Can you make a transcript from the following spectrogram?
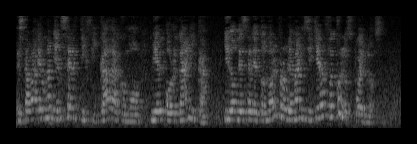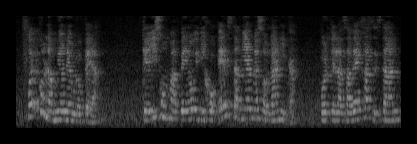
estaba, era una miel certificada como miel orgánica, y donde se detonó el problema ni siquiera fue con los pueblos, fue con la Unión Europea, que hizo un mapeo y dijo, esta miel no es orgánica, porque las abejas están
